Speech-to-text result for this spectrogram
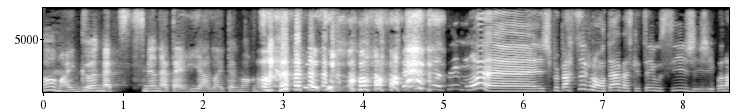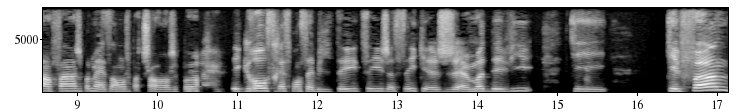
Oh my God, ma petite semaine à Paris, elle a tellement Moi, euh, je peux partir longtemps parce que, tu sais, aussi, j'ai pas d'enfants, j'ai pas de maison, j'ai pas de charge, j'ai pas des grosses responsabilités. Tu sais, je sais que j'ai un mode de vie qui, qui est le fun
